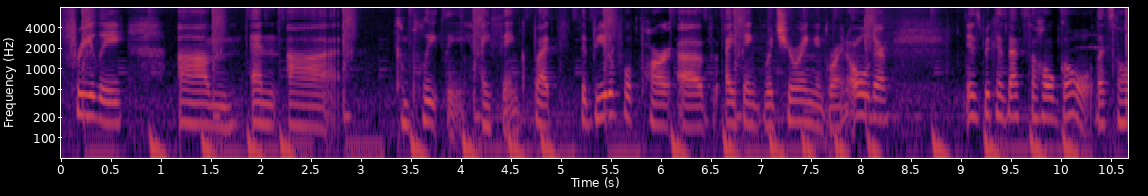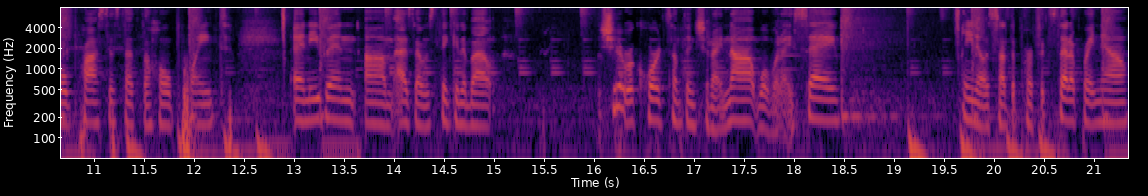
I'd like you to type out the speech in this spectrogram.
freely um, and uh, completely i think but the beautiful part of i think maturing and growing older is because that's the whole goal. That's the whole process. That's the whole point. And even um, as I was thinking about should I record something, should I not, what would I say? You know, it's not the perfect setup right now,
